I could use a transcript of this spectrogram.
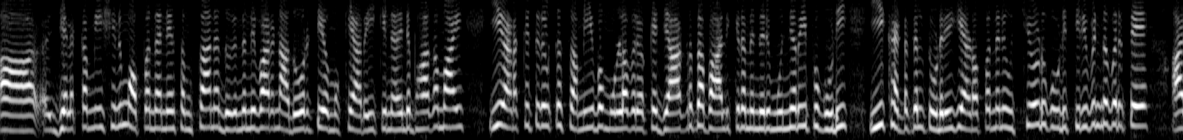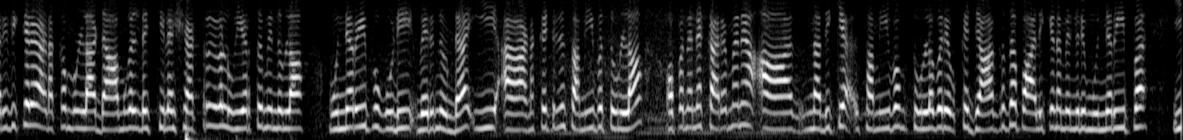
ജലകമ്മീഷനും ജല കമ്മീഷനും ഒപ്പം തന്നെ സംസ്ഥാന ദുരന്ത നിവാരണ അതോറിറ്റിയും ഒക്കെ അറിയിക്കുന്നത്. അതിന്റെ ഭാഗമായി ഈ അണക്കെട്ടുകൾക്ക് സമീപമുള്ളവരൊക്കെ ജാഗ്രത പാലിക്കണമെന്നൊരു മുന്നറിയിപ്പ് കൂടി ഈ ഘട്ടത്തിൽ തുടരുകയാണ്. ഒപ്പം തന്നെ ഉച്ചയോടുകൂടി തിരുവനന്തപുരത്തെ അരുവിക്കര അടക്കമുള്ള ഡാമുകളുടെ ചില ഷട്ടറുകൾ ഉയർത്തുമെന്നുള്ള മുന്നറിയിപ്പ് കൂടി വരുന്നുണ്ട്. ഈ അണക്കെട്ടിന് സമീപത്തുള്ള ഒപ്പം തന്നെ കരമന നദിക്ക് സമീപം സമീപത്തുള്ളവരൊക്കെ ജാഗ്രത പാലിക്കണമെന്നൊരു മുന്നറിയിപ്പ് ഈ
